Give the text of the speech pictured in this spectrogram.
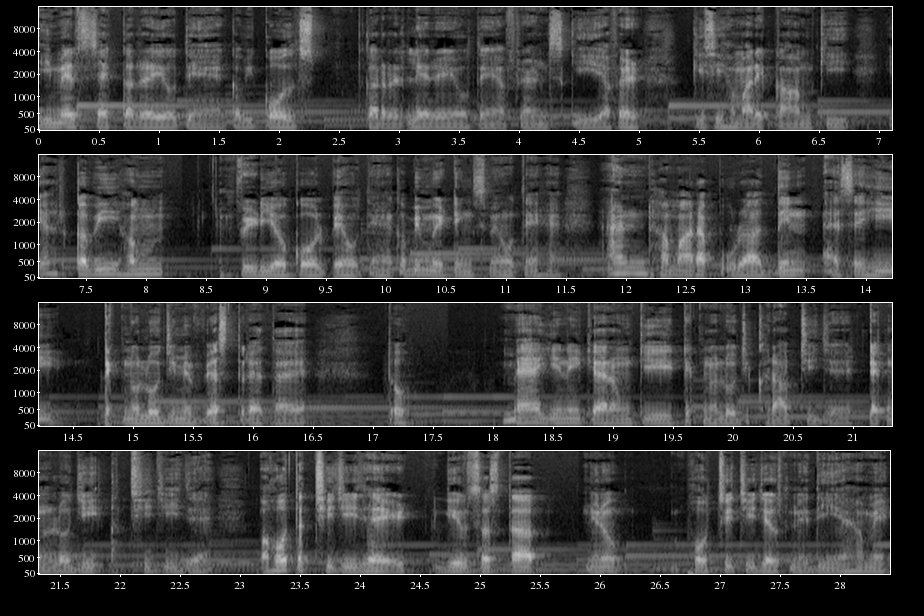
ईमेल्स चेक कर रहे होते हैं कभी कॉल्स कर ले रहे होते हैं फ्रेंड्स की या फिर किसी हमारे काम की या कभी हम वीडियो कॉल पे होते हैं, कभी मीटिंग्स में होते हैं एंड हमारा पूरा दिन ऐसे ही टेक्नोलॉजी में व्यस्त रहता है। तो मैं ये नहीं कह रहा हूँ कि टेक्नोलॉजी ख़राब चीज़ है टेक्नोलॉजी अच्छी चीज़ है, बहुत अच्छी चीज़ है। It gives the you know बहुत सी चीज़ें उसने दी हैं, हमें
